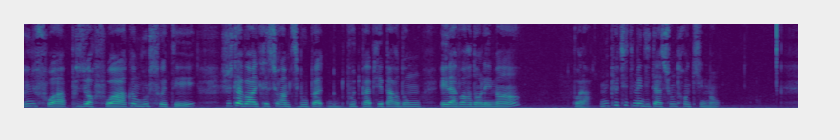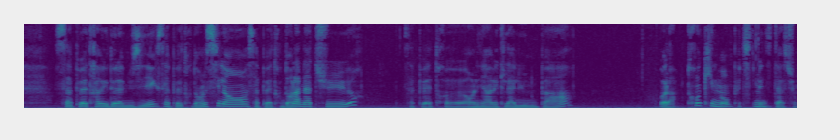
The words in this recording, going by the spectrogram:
une fois, plusieurs fois, comme vous le souhaitez. Juste l'avoir écrit sur un petit bout, de papier, pardon, et l'avoir dans les mains. Voilà, une petite méditation tranquillement. Ça peut être avec de la musique, ça peut être dans le silence, ça peut être dans la nature, ça peut être euh, en lien avec la lune ou pas. Voilà, tranquillement, petite méditation.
